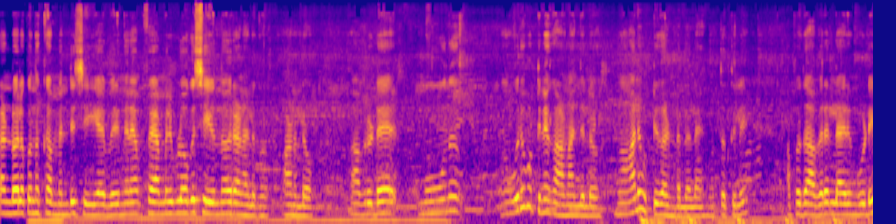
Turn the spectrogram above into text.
കണ്ടോലൊക്കെ ഒന്ന് കമന്റ് ചെയ്യുക ഇവരിങ്ങനെ ഫാമിലി വ്ളോഗ് ചെയ്യുന്നവരാണല്ലോ ആണല്ലോ. അവരുടെ മൂന്ന് ഒരു കുട്ടീനെ കാണാനില്ലല്ലോ. നാല് കുട്ടികളുണ്ടല്ലോ അല്ലേ മൊത്തത്തിൽ അപ്പോൾ ഇത് അവരെല്ലാവരും കൂടി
